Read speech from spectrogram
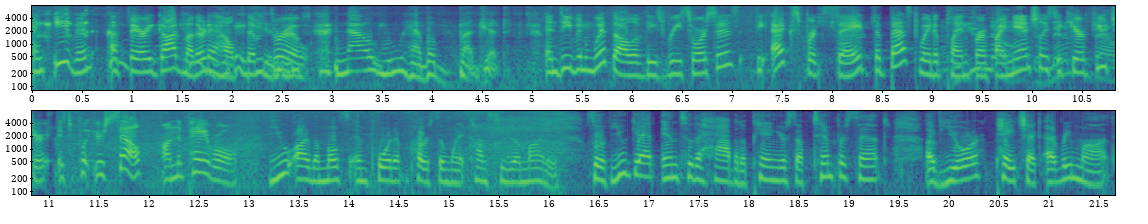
And even a fairy godmother to help them through. Now you have a budget. And even with all of these resources, the experts say the best way to plan for a financially secure future is to put yourself on the payroll. You are the most important person when it comes to your money. So if you get into the habit of paying yourself 10% of your paycheck every month,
